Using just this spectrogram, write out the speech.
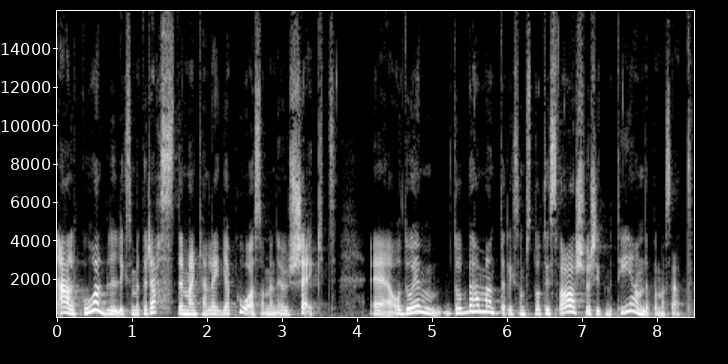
Alkohol blir liksom ett raster man kan lägga på som en ursäkt. Eh, och då, är, då behöver man inte liksom stå till svars för sitt beteende på något sätt.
